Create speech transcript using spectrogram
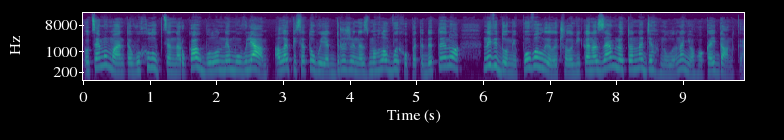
У цей момент в хлопця на руках було немовля, але після того, як дружина змогла вихопити дитину, невідомі повалили чоловіка на землю та надягнули на нього кайданки.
